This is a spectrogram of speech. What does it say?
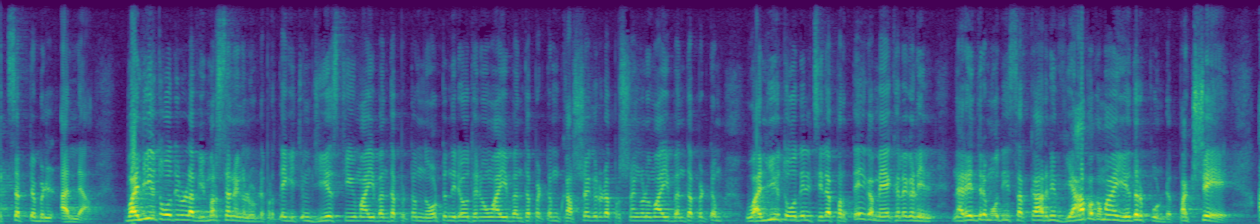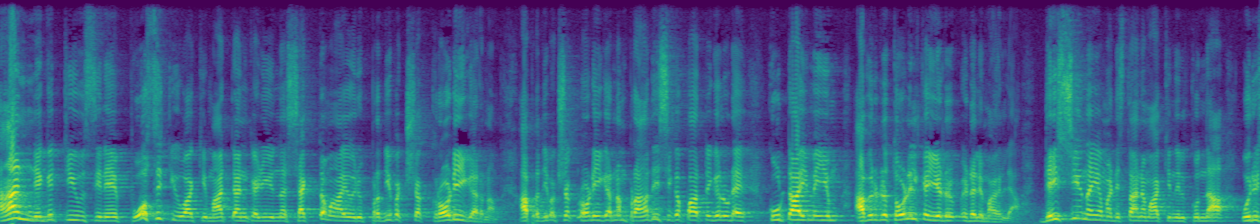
അക്സെപ്റ്റബിൾ അല്ല. വലിയ തോതിലുള്ള വിമർശനങ്ങളുണ്ട്. പ്രത്യേകിച്ചും ജി എസ് ടിയുമായി ബന്ധപ്പെട്ടും നോട്ട് നിരോധനവുമായി ബന്ധപ്പെട്ടും കർഷകരുടെ പ്രശ്നങ്ങളുമായി ബന്ധപ്പെട്ടും വലിയ തോതിൽ ചില പ്രത്യേക മേഖലകളിൽ നരേന്ദ്രമോദി സർക്കാരിന് വ്യാപകമായ എതിർപ്പുണ്ട്. പക്ഷേ ആ നെഗറ്റീവ്സിനെ പോസിറ്റീവാക്കി മാറ്റാൻ കഴിയുന്ന ശക്തമായ ഒരു പ്രതിപക്ഷ ക്രോഡീകരണം ആ പ്രതിപക്ഷ ക്രോഡീകരണം പ്രാദേശിക പാർട്ടികളുടെ കൂട്ടായ്മയും അവരുടെ തൊഴിൽ കൈയിടലുമല്ല ദേശീയ നയം അടിസ്ഥാനമാക്കി നിൽക്കുന്ന ഒരു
